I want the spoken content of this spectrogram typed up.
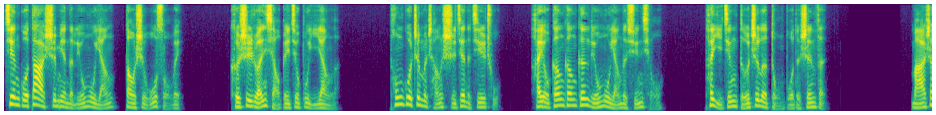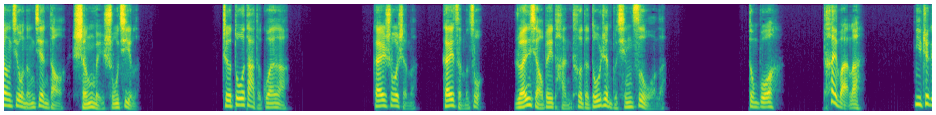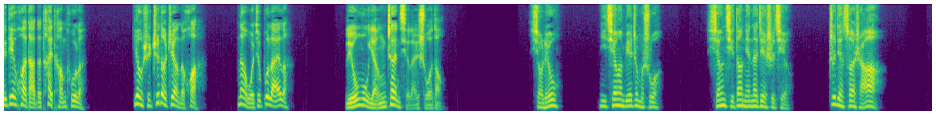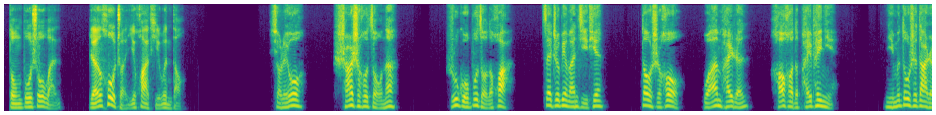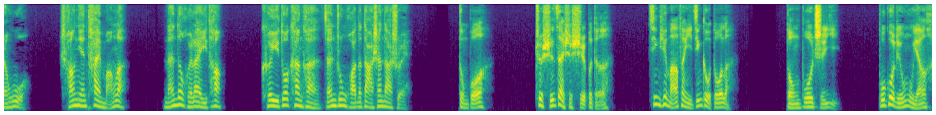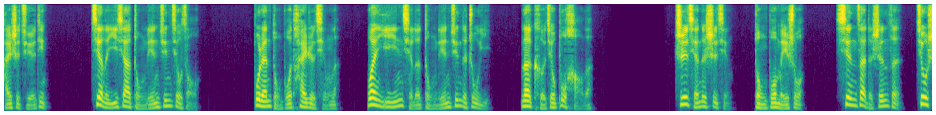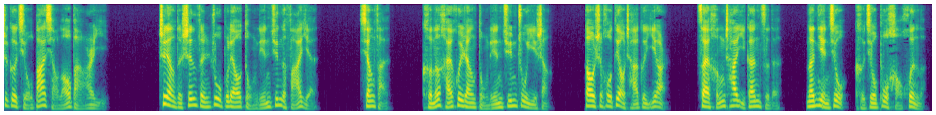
见过大世面的刘牧阳倒是无所谓，可是阮小贝就不一样了。通过这么长时间的接触，还有刚刚跟刘牧阳的寻求，他已经得知了董博的身份，马上就能见到省委书记了。这多大的官啊！该说什么，该怎么做？阮小贝忐忑的都认不清自我了。董博，太晚了，你这个电话打的太唐突了。要是知道这样的话，那我就不来了。刘牧阳站起来说道：“小刘，你千万别这么说。想起当年那件事情，这点算啥啊？”董博说完，然后转移话题问道：“小刘，啥时候走呢？如果不走的话，在这边玩几天。”到时候我安排人好好的陪陪你。你们都是大人物，常年太忙了，难得回来一趟，可以多看看咱中华的大山大水。董博，这实在是使不得，今天麻烦已经够多了。董波执意，不过刘牧阳还是决定见了一下董连军就走，不然董博太热情了，万一引起了董连军的注意，那可就不好了。之前的事情。董波没说，现在的身份就是个酒吧小老板而已。这样的身份入不了董连军的法眼，相反，可能还会让董连军注意上。到时候调查个一二，再横插一竿子的，那念旧可就不好混了。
